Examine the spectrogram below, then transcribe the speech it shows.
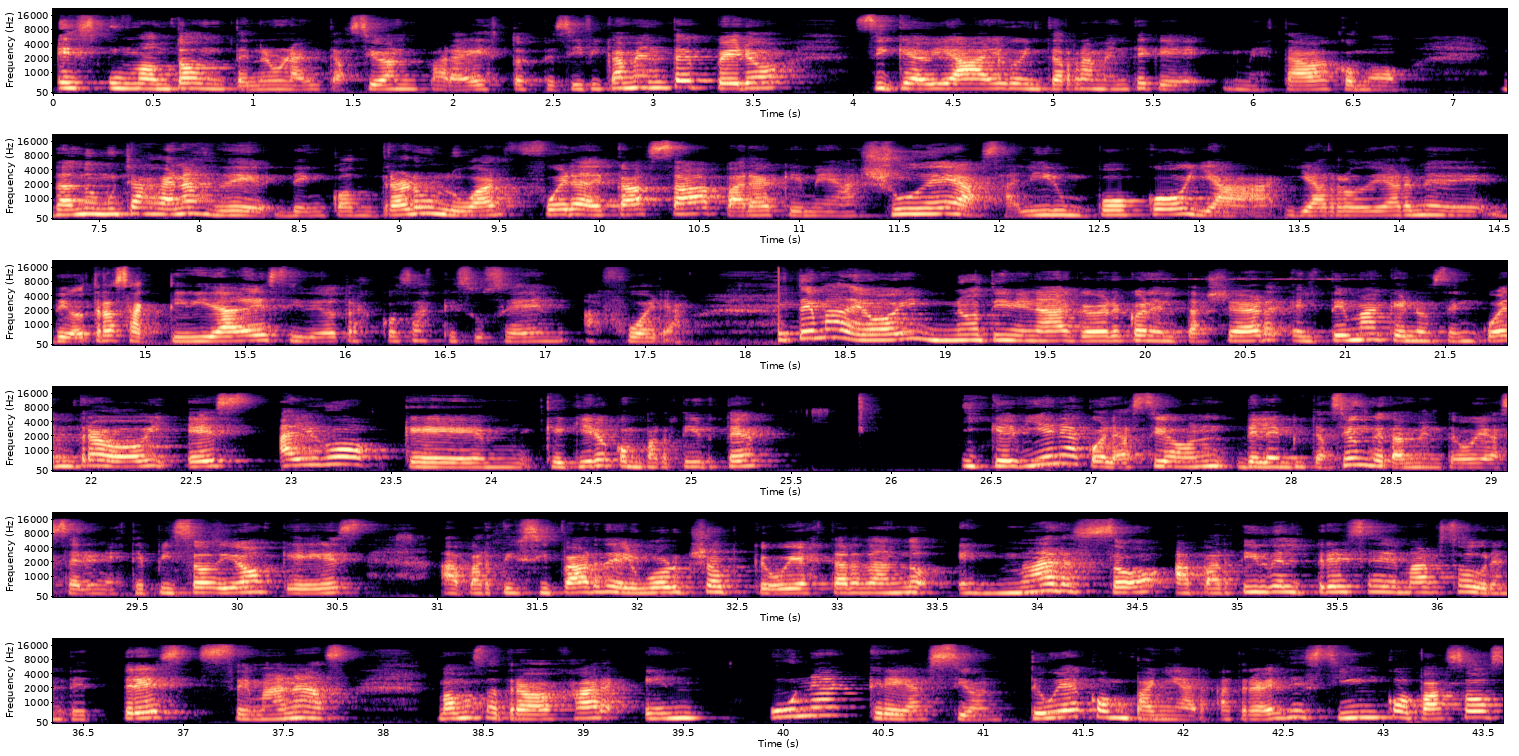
Es un montón tener una habitación para esto específicamente, pero sí que había algo internamente que me estaba como dando muchas ganas de, encontrar un lugar fuera de casa para que me ayude a salir un poco y a, rodearme de, otras actividades y de otras cosas que suceden afuera. El tema de hoy no tiene nada que ver con el taller, el tema que nos encuentra hoy es algo que, quiero compartirte y que viene a colación de la invitación que también te voy a hacer en este episodio, que es a participar del workshop que voy a estar dando en marzo, a partir del 13 de marzo, durante tres semanas. Vamos a trabajar en una creación. Te voy a acompañar a través de cinco pasos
